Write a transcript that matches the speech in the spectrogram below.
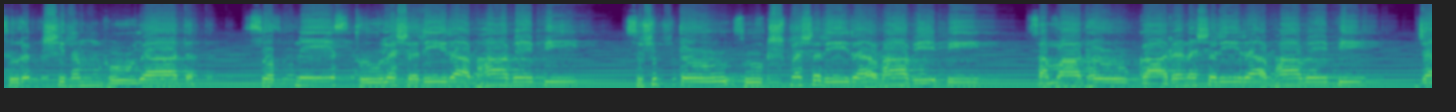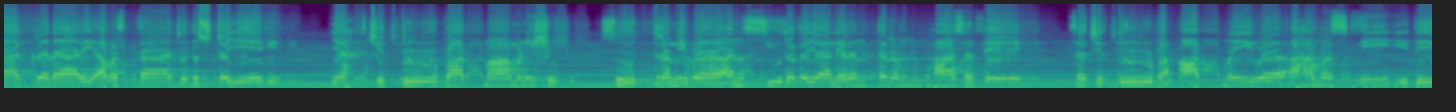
सुरक्षितं भूयात्। स्वप्ने स्थूलशरीर अभावेऽपि सुषुप्तौ सूक्ष्मशरीर अभावेऽपि समाधौ कारणशरीराभावेऽपि जाग्रदादि अवस्थाचतुष्टयेऽपि यः चिद्रूपात्मामणिषु सूत्रमिव अनुस्यूततया निरन्तरं भासते। स चिद्रूप आत्मैव अहमस्मि इति।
